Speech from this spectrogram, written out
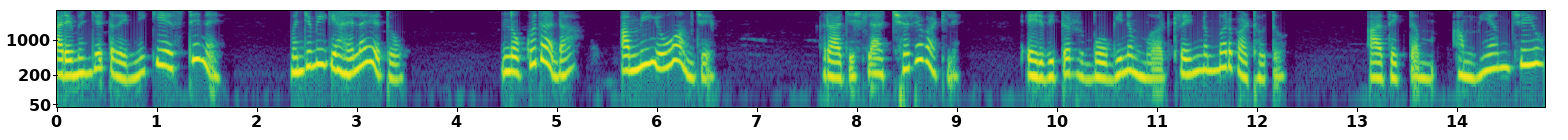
अरे म्हणजे ट्रेननी की एस टीने म्हणजे मी घ्यायला येतो? नको दादा आम्ही येऊ आमचे. राजेशला आश्चर्य वाटले. एरवी तर बोगी नंबर ट्रेन नंबर पाठवतो. आज एकदम आम्ही आमचे येऊ.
